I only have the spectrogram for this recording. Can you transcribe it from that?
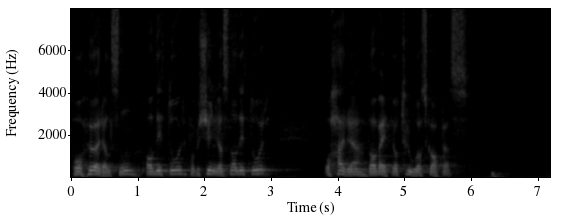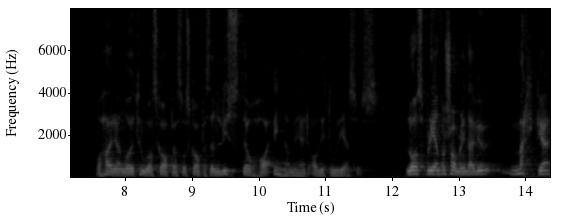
på hørelsen av ditt ord, på forkynnelsen av ditt ord. Og Herre, da vet vi at troa skapes. Og Herre, når troa skapes, så skapes en lyst til å ha enda mer av ditt ord, Jesus. La oss bli en forsamling der vi merker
